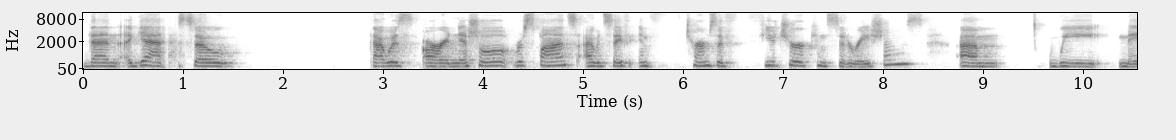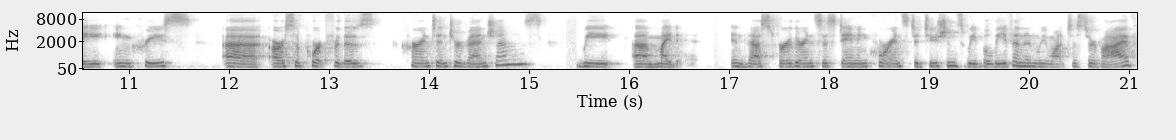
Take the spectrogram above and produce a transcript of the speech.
then again, so that was our initial response. I would say in terms of future considerations, um, we may increase uh, our support for those current interventions. We um, might invest further in sustaining core institutions we believe in and we want to survive.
